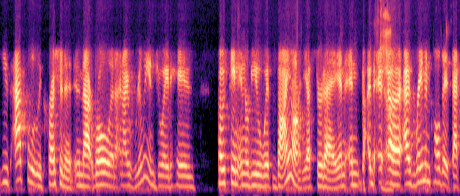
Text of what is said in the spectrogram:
he's absolutely crushing it in that role, and and I really enjoyed his post game interview with Zion yesterday, and and uh, as Raymond called it, that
